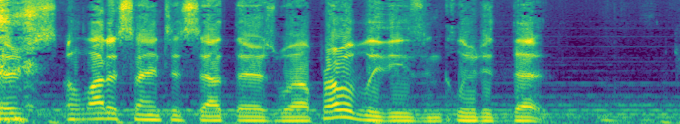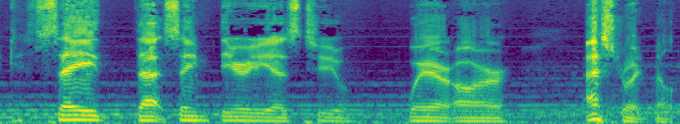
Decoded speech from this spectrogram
There's a lot of scientists out there as well, probably these included, that say that same theory as to where our asteroid belt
